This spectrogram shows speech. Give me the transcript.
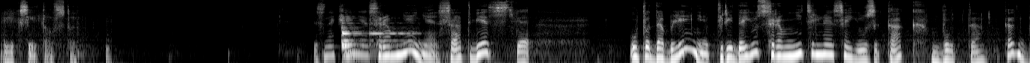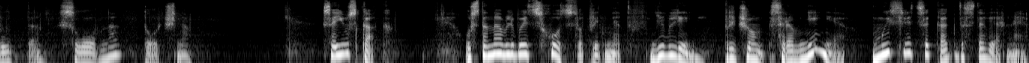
Алексей Толстой. Значение сравнения, соответствие, уподобление передают сравнительные союзы как будто – как будто, словно, точно. Союз как? Устанавливает сходство предметов, явлений, причем сравнение мыслится как достоверное.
